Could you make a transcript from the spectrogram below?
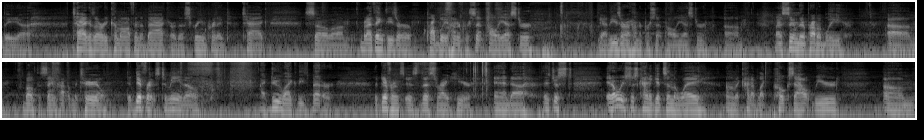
the uh, tag has already come off in the back or the screen printed tag. So, um, but I think these are probably 100% polyester. Yeah, these are 100% polyester. Um, I assume they're probably um, both the same type of material. The difference to me, though, I do like these better. The difference is this right here, and uh, it's just it always just kind of gets in the way. Um, it kind of like pokes out weird, um,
